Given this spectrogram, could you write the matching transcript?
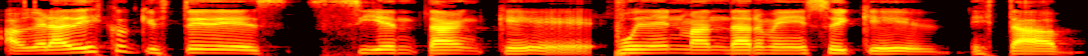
agradezco que ustedes sientan que pueden mandarme eso y que está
